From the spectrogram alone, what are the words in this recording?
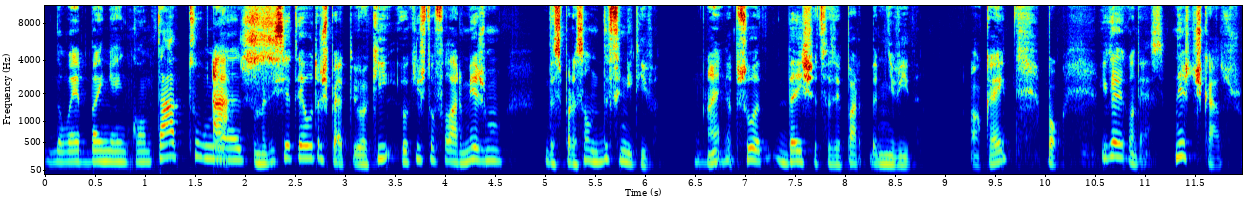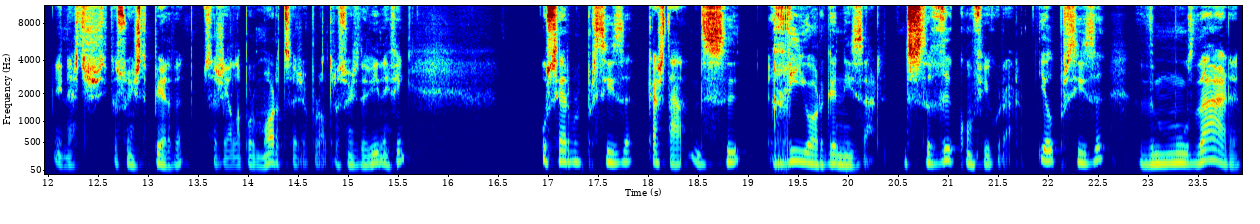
não é bem em contato, mas. Ah, mas isso até é outro aspecto. Eu aqui, eu aqui estou a falar mesmo da separação definitiva. Não é? A pessoa deixa de fazer parte da minha vida. Ok? Bom, e o que é que acontece? Nestes casos e nestas situações de perda, seja ela por morte, seja por alterações da vida, enfim, o cérebro precisa, cá está, de se reorganizar, de se reconfigurar. Ele precisa de mudar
